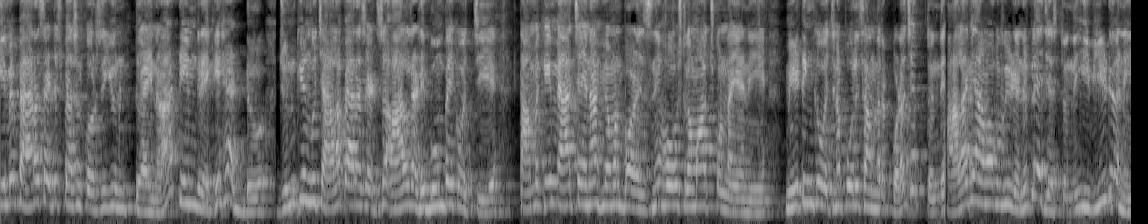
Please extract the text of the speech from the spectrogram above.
ఈమె పారాసైట్ స్పెషల్ ఫోర్స్ యూనిట్ అయిన టీమ్ గ్రే కి హెడ్ జున్ క్యూంగ్ చాలా పారాసైట్స్ ఆల్రెడీ భూమి పైకి వచ్చి తమకి మ్యాచ్ అయిన హ్యూమన్ బాడీస్ని హోస్ట్గా మార్చుకున్నాయని మీటింగ్కి వచ్చిన పోలీస్ అందరికి కూడా చెప్తుంది. అలాగే ఆమె ఒక వీడియోని ప్లే చేస్తుంది. ఈ వీడియోని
